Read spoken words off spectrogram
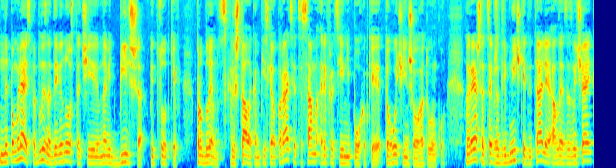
не помиляюсь, приблизно 90 чи навіть більше відсотків проблем з кришталиком після операції це саме рефракційні похибки того чи іншого гатунку. Решта це вже дрібнички, деталі, але зазвичай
